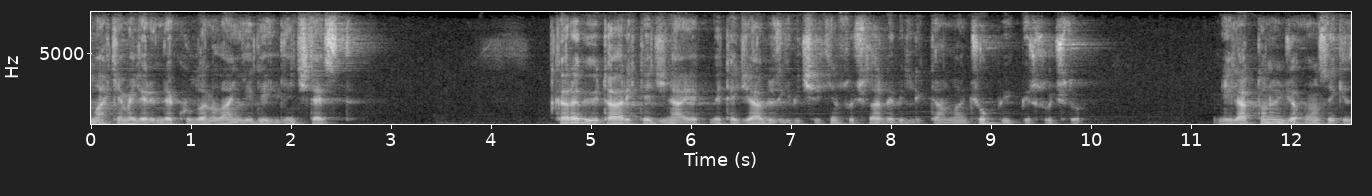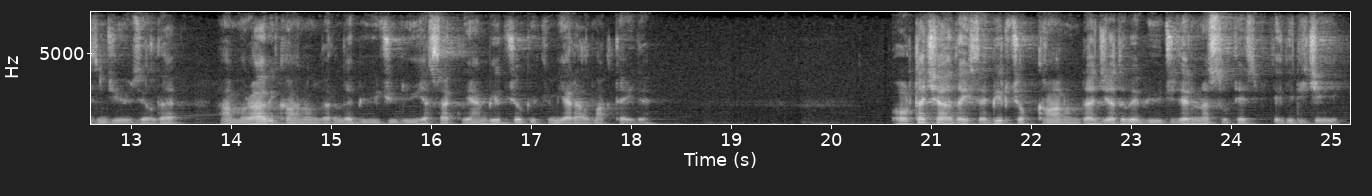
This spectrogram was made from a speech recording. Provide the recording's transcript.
mahkemelerinde kullanılan yedi ilginç test. Kara büyü tarihte cinayet ve tecavüz gibi çirkin suçlarla birlikte anılan çok büyük bir suçtu. Milattan önce 18. yüzyılda Hammurabi kanunlarında büyücülüğü yasaklayan birçok hüküm yer almaktaydı. Orta çağda ise birçok kanunda cadı ve büyücülerin nasıl tespit edileceği,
